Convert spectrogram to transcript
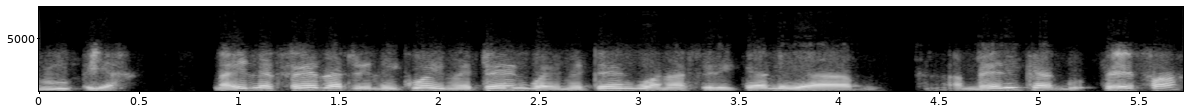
mpya, na ile fedha ilikuwa imetengwa imetengwa na serikali ya Amerika PEPFAR,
